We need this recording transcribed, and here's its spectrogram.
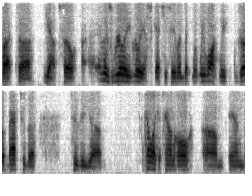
but uh, yeah, so uh, it was really really a sketchy feeling. But we walked, we drove back to the to the uh, kind of like a town hall, um, and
